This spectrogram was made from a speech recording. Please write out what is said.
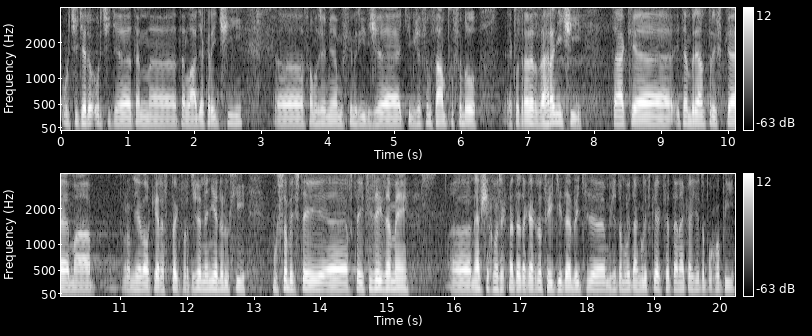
určitě, určitě ten, eh, ten Láďa Krejčí, Eh, samozřejmě musím říct, že tím, že jsem sám působil jako trenér v zahraničí, tak i ten Brian Priske má pro mě velký respekt, protože není jednoduchý působit v té eh, v cizí zemi. Eh, ne všechno řeknete tak, jak to cítíte, byť můžete mluvit anglicky, jak chcete, ne každý to pochopí.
